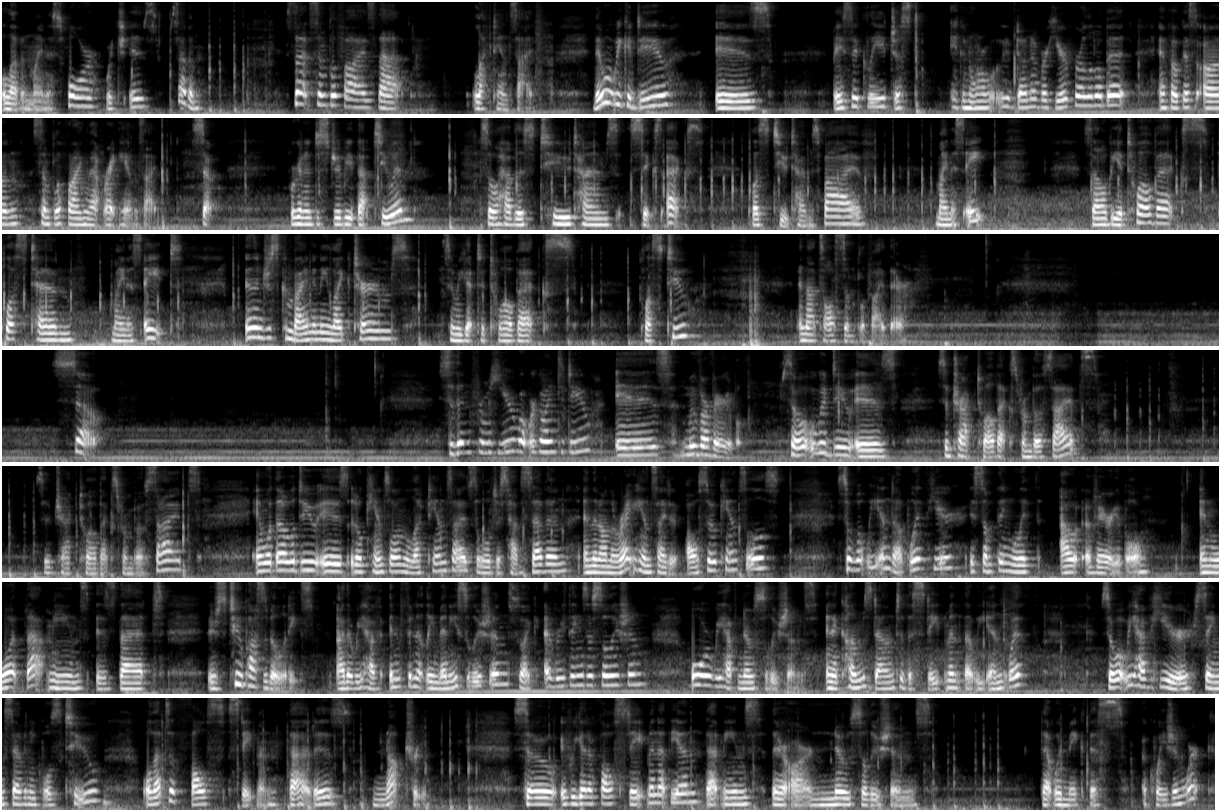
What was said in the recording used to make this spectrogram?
11 minus 4, which is 7. So that simplifies that left-hand side. Then what we could do is basically just ignore what we've done over here for a little bit and focus on simplifying that right hand side. So we're going to distribute that 2 in. So we'll have this 2 times 6x plus 2 times 5 minus 8. So that'll be a 12x plus 10 minus 8. And then just combine any like terms. So we get to 12x plus 2 and that's all simplified there. So, so then from here, what we're going to do is move our variable. So what we would do is subtract 12x from both sides, subtract 12x from both sides, and what that will do is it'll cancel on the left hand side, so we'll just have 7. And then on the right hand side, it also cancels. So what we end up with here is something without a variable. And what that means is that there's two possibilities. Either we have infinitely many solutions, so like everything's a solution, or we have no solutions. And it comes down to the statement that we end with. So what we have here saying 7 equals 2 well, that's a false statement. That is not true. So if we get a false statement at the end, that means there are no solutions that would make this equation work.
